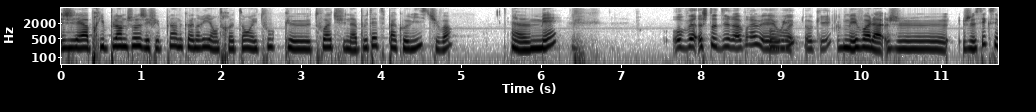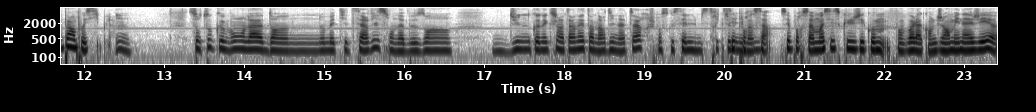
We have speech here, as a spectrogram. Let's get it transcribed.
j'ai appris plein de choses, j'ai fait plein de conneries entre temps et tout que toi tu n'as peut-être pas commises, tu vois. Euh, mais. je te dirai après, mais oui, ok. Mais voilà, je, je sais que c'est pas impossible. Hmm. Surtout que, bon, là, dans nos métiers de service, on a besoin d'une connexion internet, un ordinateur. Je pense que c'est le strict minimum. C'est pour ça. C'est pour ça. Moi, c'est ce que j'ai. Enfin, voilà, quand j'ai emménagé. Euh,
